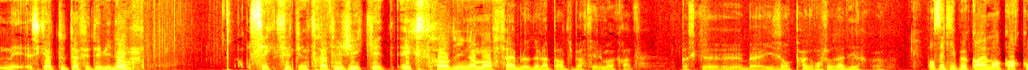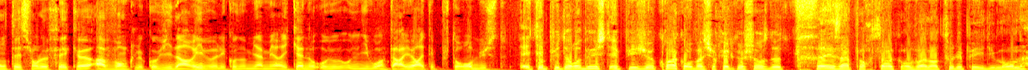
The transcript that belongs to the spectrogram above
mais ce qui est tout à fait évident, c'est une stratégie qui est extraordinairement faible de la part du Parti démocrate parce que ben, ils n'ont pas grand chose à dire. Quoi. Vous pensez qu'il peut quand même encore compter sur le fait qu'avant que le Covid arrive, l'économie américaine au, au, niveau intérieur était plutôt robuste Était plutôt robuste. Et puis je crois qu'on va sur quelque chose de très important qu'on voit dans tous les pays du monde.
